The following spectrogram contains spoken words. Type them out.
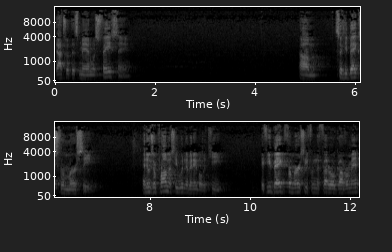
That's what this man was facing. Um, so he begs for mercy. And it was a promise he wouldn't have been able to keep. If you begged for mercy from the federal government,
